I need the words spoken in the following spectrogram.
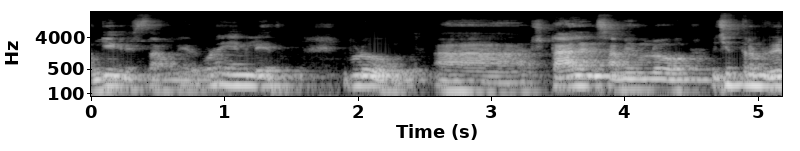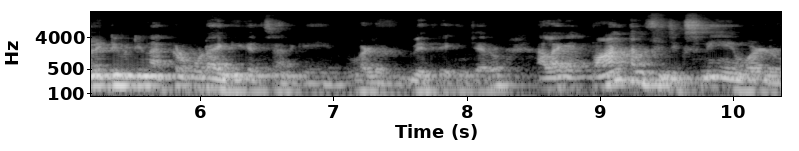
అంగీకరిస్తామనేది కూడా ఏమీ లేదు. ఇప్పుడు స్టాలిన్ సమయంలో విచిత్రం రిలేటివిటీని అక్కడ కూడా అంగీకరించడానికి వాళ్ళు వ్యతిరేకించారు. అలాగే క్వాంటమ్ ఫిజిక్స్ని వాళ్ళు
